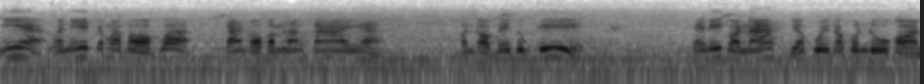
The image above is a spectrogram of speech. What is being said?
เนี่ยวันนี้จะมาบอกว่าการออกกำลังกายอะมันออกได้ทุกที่ ค่นี้ก่อนนะ เดี๋ยวคุยกับคนดูก่อน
